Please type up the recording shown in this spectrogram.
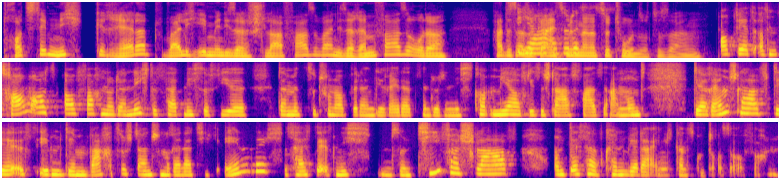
trotzdem nicht gerädert, weil ich eben in dieser Schlafphase war, in dieser REM-Phase oder? Hat es also ja, gar nichts also miteinander zu tun, sozusagen. Ob wir jetzt aus dem Traum aufwachen oder nicht, das hat nicht so viel damit zu tun, ob wir dann gerädert sind oder nicht. Es kommt mehr auf diese Schlafphase an. Und der REM-Schlaf, der ist eben dem Wachzustand schon relativ ähnlich. Das heißt, der ist nicht so ein tiefer Schlaf und deshalb können wir da eigentlich ganz gut draus aufwachen.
